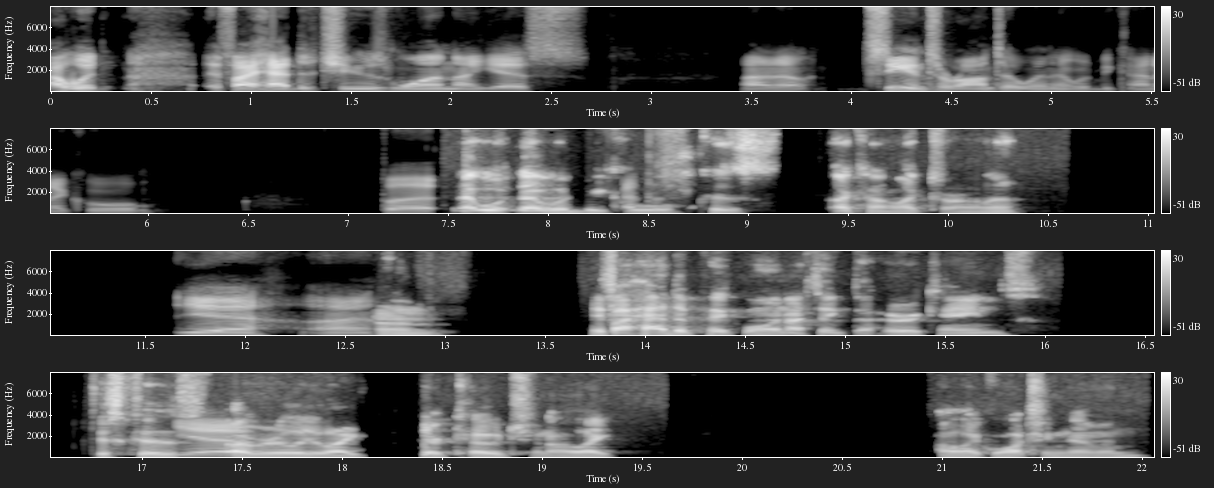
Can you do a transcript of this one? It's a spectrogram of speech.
I would, if I had to choose one, I guess. I don't know. Seeing Toronto win it would be kind of cool, but That would that would be cool because I kind of like Toronto. yeah, I, Um, if I had to pick one, I think the Hurricanes, just because Yeah. I really like their coach and I like I like watching them and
